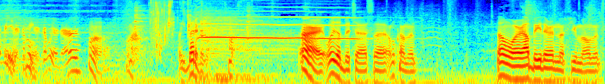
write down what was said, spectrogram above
Come here. Come here. Come here, girl. Come on. Come on. Oh, you better than that. All right, where the bitch ass at? I'm coming. Don't worry, I'll be there in a few moments.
